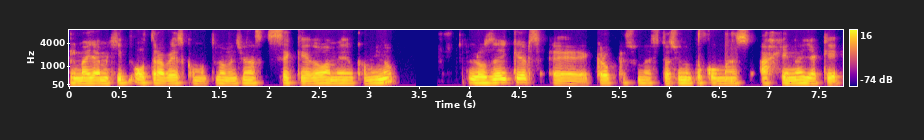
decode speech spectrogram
El Miami Heat otra vez, como tú lo mencionas, se quedó a medio camino. Los Lakers eh, creo que es una situación un poco más ajena, ya que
